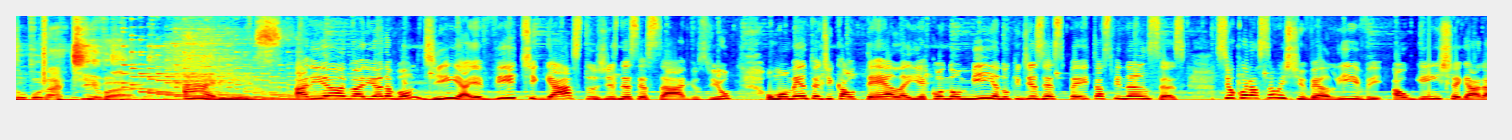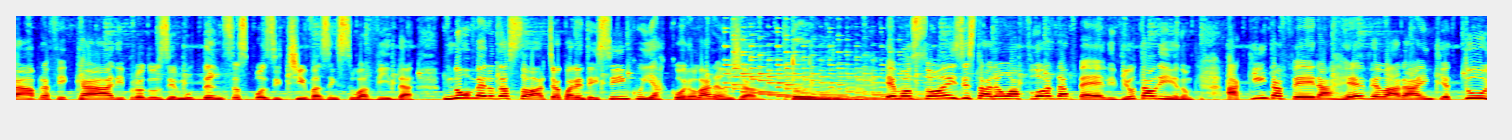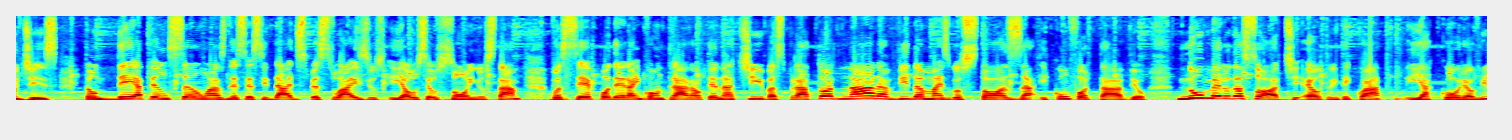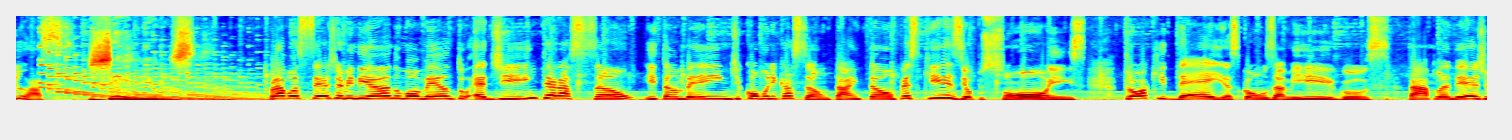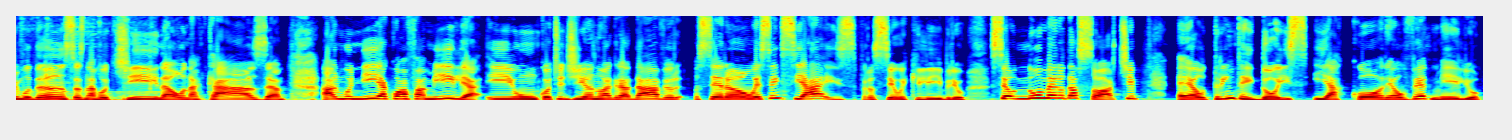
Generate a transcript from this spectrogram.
Horóscopo Nativa. Aries. Ariano, Ariana, bom dia. Evite gastos desnecessários, viu? O momento é de cautela e economia no que diz respeito às finanças. Se o coração estiver livre, alguém chegará para ficar e produzir mudanças positivas em sua vida. Número da sorte é o 45 e a cor é o laranja. Touro. Emoções estarão à flor da pele, viu, Taurino? A quinta-feira revelará inquietudes. Então dê atenção às necessidades pessoais e aos seus sonhos, tá? Você poderá encontrar alternativas para tornar a vida mais gostosa e confortável. Número da sorte é o 34 e a cor é o lilás. Gêmeos. Para você, Geminiano, o momento é de interação e também de comunicação, tá? Então, pesquise opções, troque ideias com os amigos, tá? Planeje mudanças na rotina ou na casa. Harmonia com a família e um cotidiano agradável serão essenciais para o seu equilíbrio. Seu número da sorte é o 32 e a cor é o vermelho.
